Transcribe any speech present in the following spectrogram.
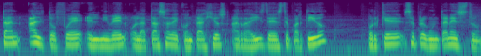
tan alto fue el nivel o la tasa de contagios a raíz de este partido? ¿Por qué se preguntan esto?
